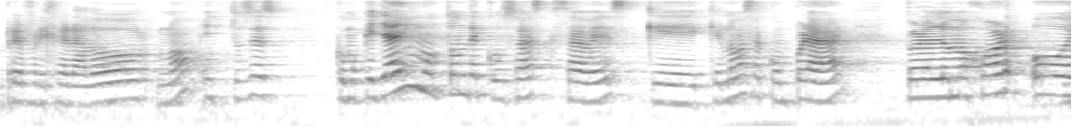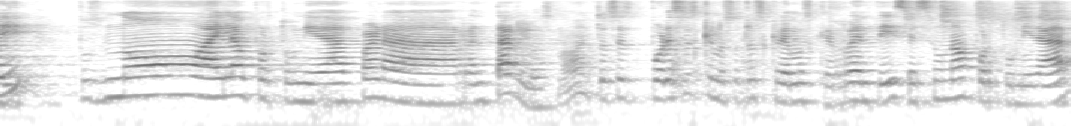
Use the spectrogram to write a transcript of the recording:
refrigerador, ¿no? Entonces, como que ya hay un montón de cosas que sabes que, que no vas a comprar, pero a lo mejor hoy pues no hay la oportunidad para rentarlos, ¿no? Entonces, por eso es que nosotros creemos que Rentis es una oportunidad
